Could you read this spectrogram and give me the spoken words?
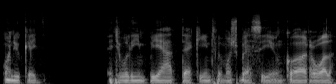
mondjuk egy, egy olimpiát tekintve, most beszéljünk arról,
